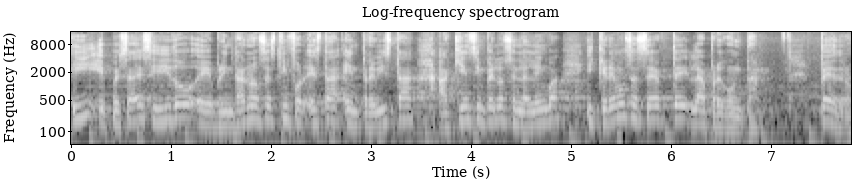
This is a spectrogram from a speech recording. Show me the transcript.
Y eh, pues ha decidido eh, brindarnos esta, esta entrevista aquí en Sin Pelos en la Lengua y queremos hacerte la pregunta. Pedro,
